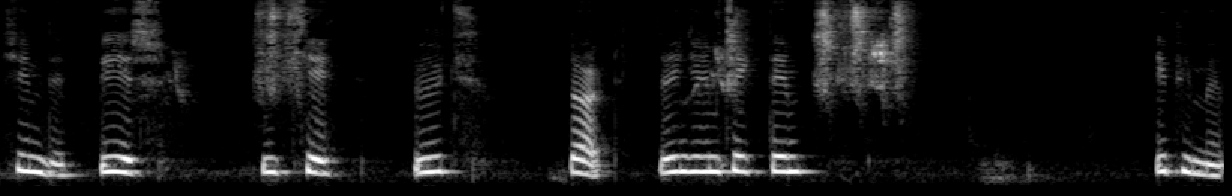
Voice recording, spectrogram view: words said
Şimdi 1 2 3 4 zincirimi çektim. İpimi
